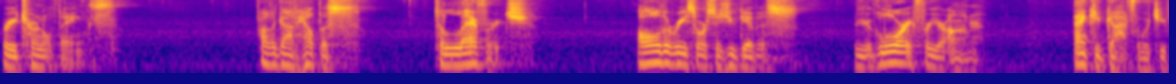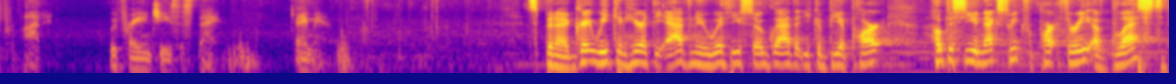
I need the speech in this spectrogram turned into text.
for eternal things. Father God, help us to leverage all the resources you give us for your glory, for your honor. Thank you, God, for what you've provided. We pray in Jesus' name. Amen. It's been a great weekend here at the Avenue with you. So glad that you could be a part. Hope to see you next week for part three of Blessed.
